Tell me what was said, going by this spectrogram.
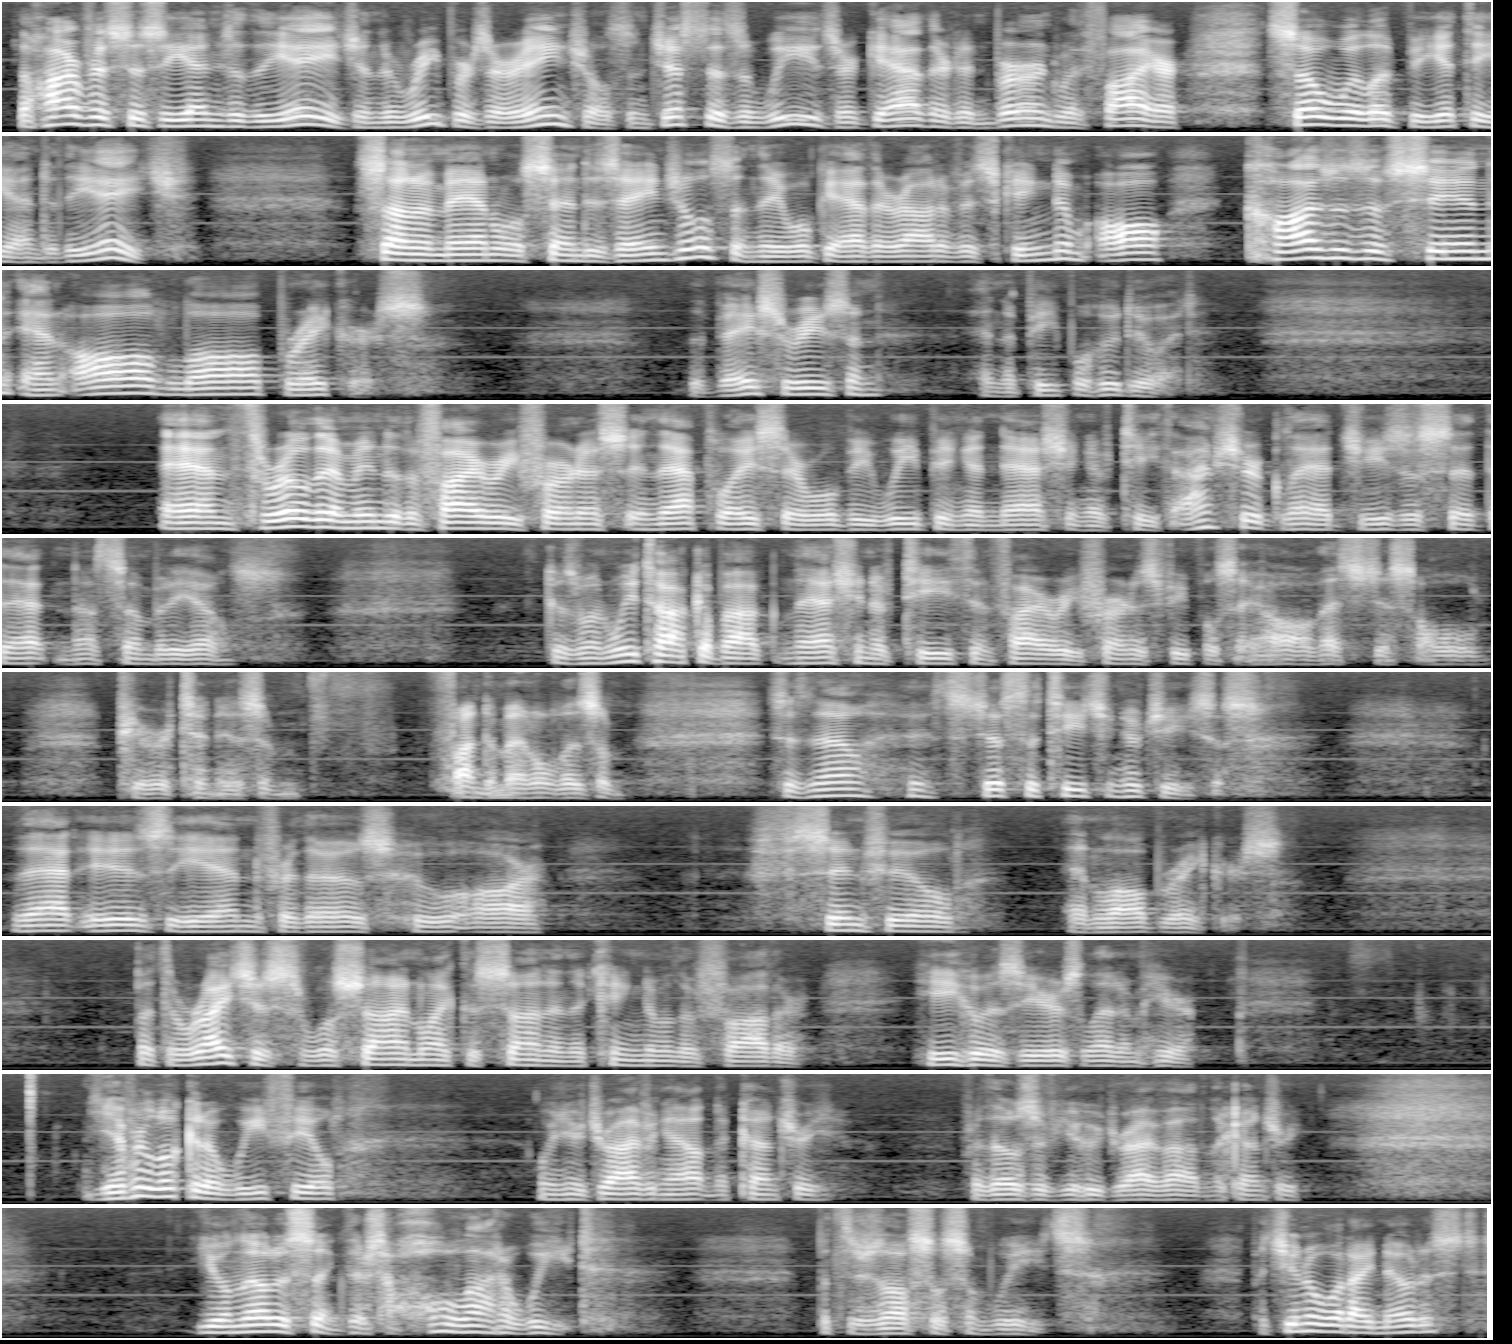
The harvest is the end of the age, and the reapers are angels. And just as the weeds are gathered and burned with fire, so will it be at the end of the age. Son of Man will send his angels, and they will gather out of his kingdom all causes of sin and all law breakers, the base reason and the people who do it. And throw them into the fiery furnace. In that place there will be weeping and gnashing of teeth. I'm sure glad Jesus said that, and not somebody else. Because when we talk about gnashing of teeth and fiery furnace, people say, oh, that's just old Puritanism, fundamentalism. He says, no, it's just the teaching of Jesus. That is the end for those who are sin filled and lawbreakers. But the righteous will shine like the sun in the kingdom of the Father. He who has ears, let him hear. Do you ever look at a wheat field when you're driving out in the country? For those of you who drive out in the country, you'll notice thing, there's a whole lot of wheat but there's also some weeds. But you know what I noticed?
